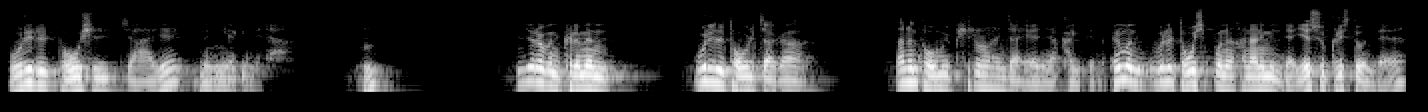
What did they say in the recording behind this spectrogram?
우리를 도우실 자의 능력입니다. 음? 여러분 그러면 우리를 도울 자가 나는 도움이 필요한 자예요. 약하기 때문에. 그러면 우리를 도우실 분은 하나님인데 예수 그리스도인데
